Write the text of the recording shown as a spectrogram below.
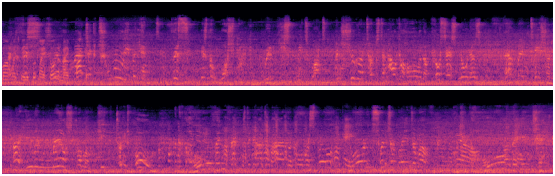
Mom wants me to put my phone in my pocket. magic truly begins. This is the washback, where yeast meets wort and sugar turns to alcohol in a process known as fermentation. A heaving maelstrom of heat turned foam. And if the whole thing threatens to get out of hand and overspill, Okay. don't switch your blades above. Barrel. The whole thing in check.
